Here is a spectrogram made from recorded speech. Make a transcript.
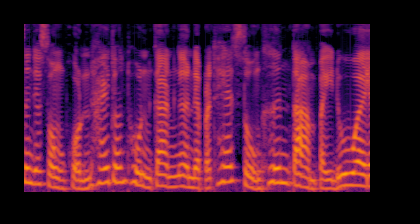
ซึ่งจะส่งผลให้ต้นทุนการเงินในประเทศสูงขึ้นตามไปด้วย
